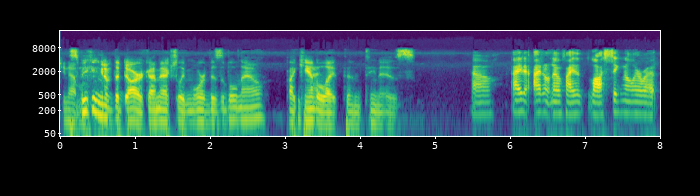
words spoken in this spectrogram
She not speaking of the dark. I'm actually more visible now by Okay. candlelight than Tina is. Oh, I, I don't know if I lost signal or what.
